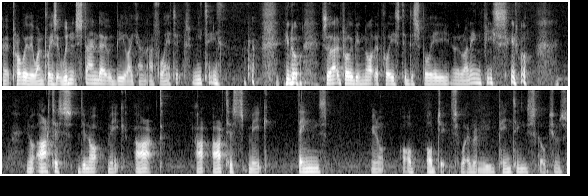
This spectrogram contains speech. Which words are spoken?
uh, probably the one place it wouldn't stand out would be like an athletics meeting. you know, so that would probably be not the place to display the running piece. You know, you know, artists do not make art. Ar artists make things. You know, ob objects, whatever it may be, paintings, sculptures.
